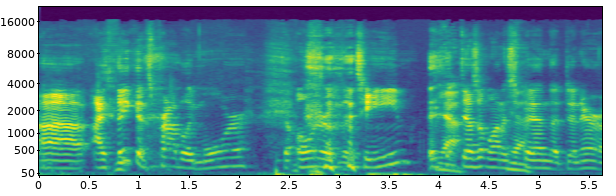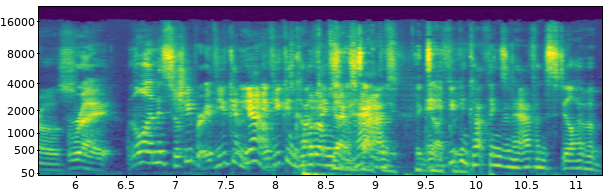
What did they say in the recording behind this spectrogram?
Uh, I think it's probably more the owner of the team Yeah. that doesn't want to Yeah. spend the dineros. Right. Well, and it's cheaper if you can. yeah, if you can so cut things Yeah, in exactly, half. and If you can cut things in half and still have a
